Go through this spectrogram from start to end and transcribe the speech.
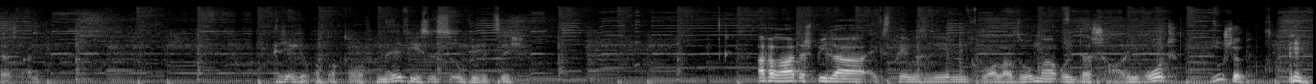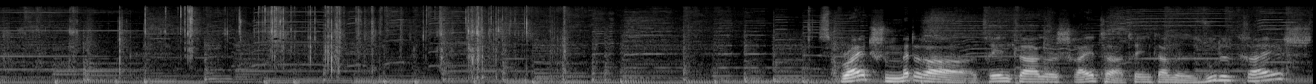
das an. Hätte ich eigentlich auch Bock drauf. Melfis ist irgendwie witzig. Apparatespieler, extremes Leben, Qualler Soma und das Charlie Rot. Suchchip. Sprite Schmetterer, Tränenklage Schreiter, Tränenklage Sudelkreisch,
